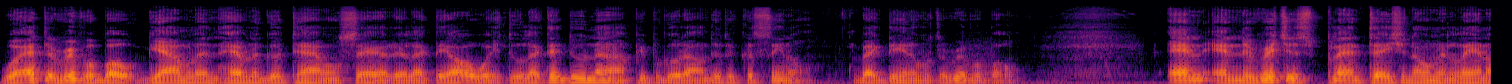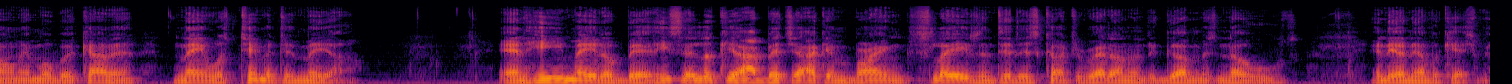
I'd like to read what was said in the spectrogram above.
were at the riverboat gambling, having a good time on Saturday, like they always do, like they do now. People go down to the casino. Back then, it was the riverboat. And and the richest plantation owner and land owner in Mobile County name was Timothy Meaher. And he made a bet. He said, "Look here, I bet you I can bring slaves into this country right under the government's nose, and they'll never catch me."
